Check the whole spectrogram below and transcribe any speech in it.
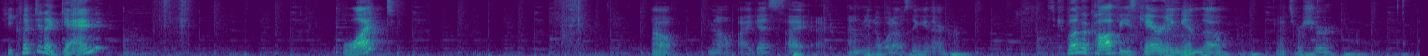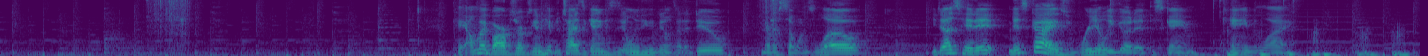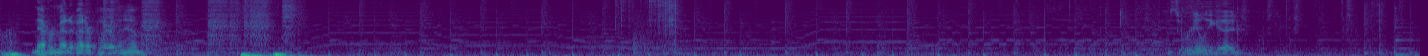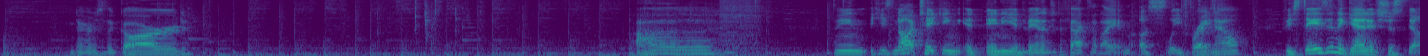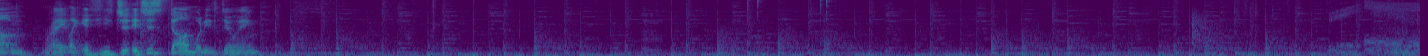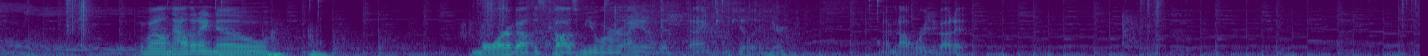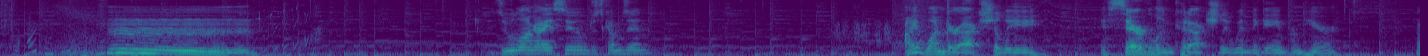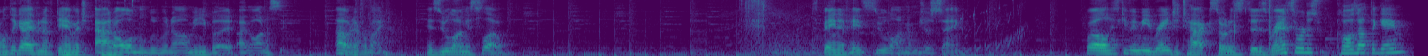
He clicked it again? What? Oh, no, I guess I, I, don't even know what I was thinking there. Kabunga Coffee is carrying him, though. That's for sure. Okay, all my Barbs are gonna hypnotize again because it's the only thing he knows how to do. Whenever someone's low. He does hit it. This guy is really good at this game. Can't even lie. Never met a better player than him. Really good. There's the guard. Uh, I mean, he's not taking any advantage of the fact that I am asleep right now. If he stays in again, it's just dumb, right? Like, it's, he's it's just dumb what he's doing. Well, now that I know more about this Cosmure, I know that I can kill it here. I'm not worried about it. Hmm. Zulong, I assume, just comes in. I wonder, actually, if Cervolen could actually win the game from here. I don't think I have enough damage at all on the Luminami, but I'm honestly... Oh, never mind. His Zulong is slow. Spain hates Zulong, I'm just saying. Well, he's giving me range attack, so does, does Rancor just close out the game?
